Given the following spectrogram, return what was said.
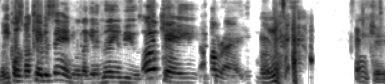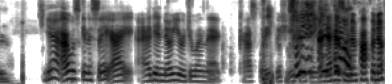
let me post about Kevin Samuels. I get a million views. Okay, all right. Okay. Yeah, I was gonna say I I didn't know you were doing that cosplay appreciation thing. That hasn't been popping up.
